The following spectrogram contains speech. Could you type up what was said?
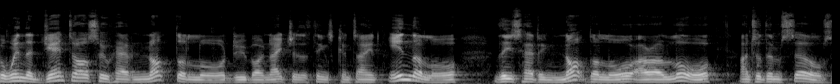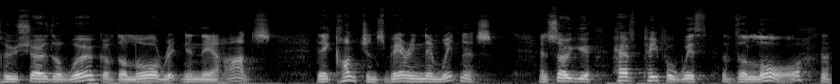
For when the Gentiles who have not the law do by nature the things contained in the law, these having not the law are a law unto themselves, who show the work of the law written in their hearts, their conscience bearing them witness. And so you have people with the law,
